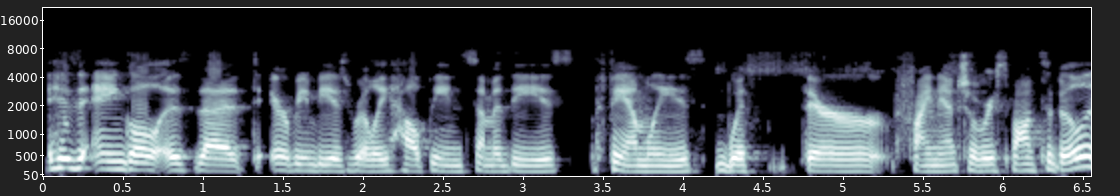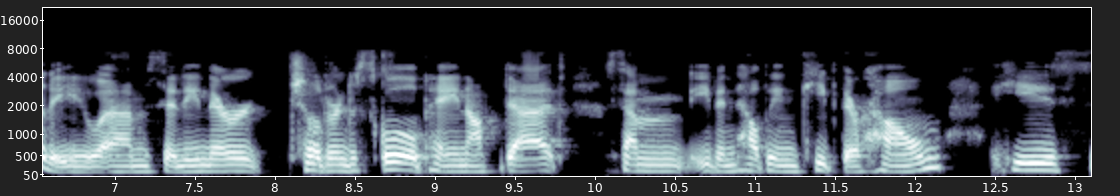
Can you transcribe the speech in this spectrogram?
his angle is that Airbnb is really helping some of these families with their financial responsibility, um, sending their children to school, paying off debt, some even helping keep their home. He's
